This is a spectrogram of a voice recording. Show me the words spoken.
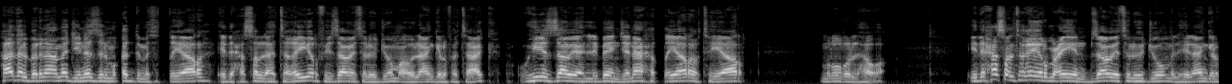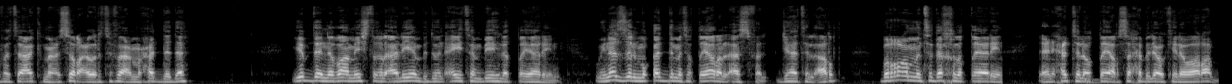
هذا البرنامج ينزل مقدمة الطيارة إذا حصل لها تغير في زاوية الهجوم أو ال angle of attack وهي الزاوية اللي بين جناح الطيارة وتيار مرور الهواء. إذا حصل تغير معين بزاوية الهجوم اللي هي ال angle of attack مع سرعة وارتفاع محددة يبدأ النظام يشتغل آليا بدون أي تنبيه للطيارين وينزل مقدمة الطيارة لأسفل جهة الأرض بالرغم من تدخل الطيارين. يعني حتى لو الطيار سحب ال yoke إلى ورا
